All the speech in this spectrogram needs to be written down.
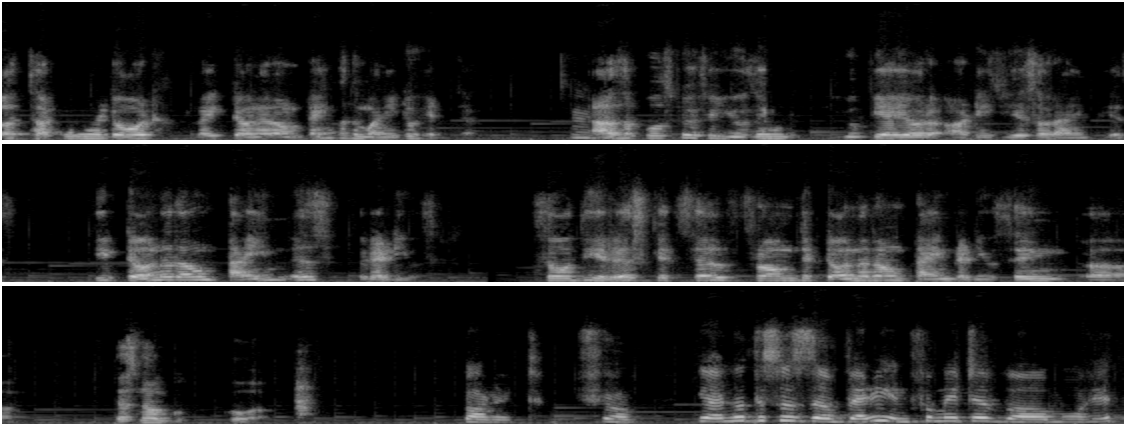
a 30 minute odd like turnaround time for the money to hit them. Mm-hmm. As opposed to if you're using UPI or RTGS or IMPS, the turnaround time is reduced. So the risk itself from the turnaround time reducing uh, does not go up. Got it. Sure. Yeah, no, this was a very informative, uh, Mohit.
